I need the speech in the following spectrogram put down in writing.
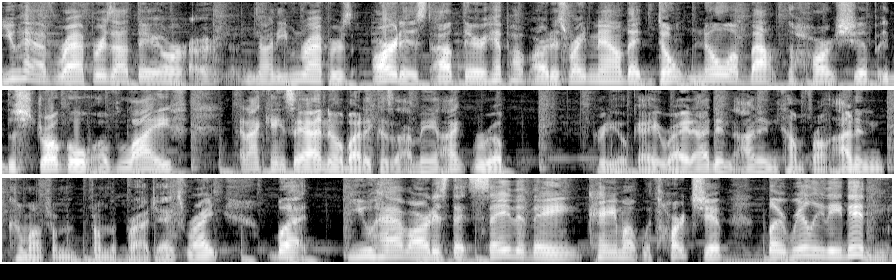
You have rappers out there, or, or not even rappers, artists out there, hip hop artists right now that don't know about the hardship and the struggle of life. And I can't say I know about it because I mean, I grew up pretty okay, right? I didn't, I didn't come from, I didn't come up from from the projects, right? But you have artists that say that they came up with hardship, but really they didn't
